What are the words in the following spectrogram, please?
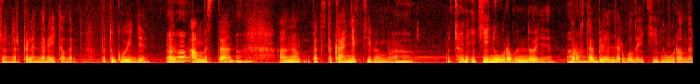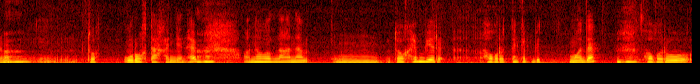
жондар кәләнер әйталар. Бұтугу үйден. Амбыстан, аны пациканик дейбін бұл. Чон итини урабын дөлен. Хорохтар белелер болды итини уралар урух тахан ден хәп. Аны валлана тох hem bir хогоруттан келбит мода. Хогору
